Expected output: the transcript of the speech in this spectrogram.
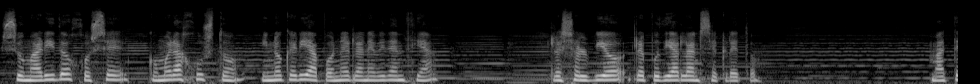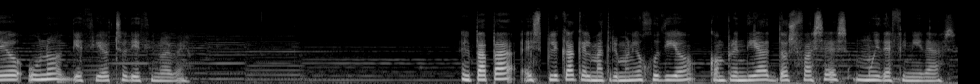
Su marido José, como era justo y no quería ponerla en evidencia, resolvió repudiarla en secreto. Mateo 1, 18, 19. El Papa explica que el matrimonio judío comprendía dos fases muy definidas.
